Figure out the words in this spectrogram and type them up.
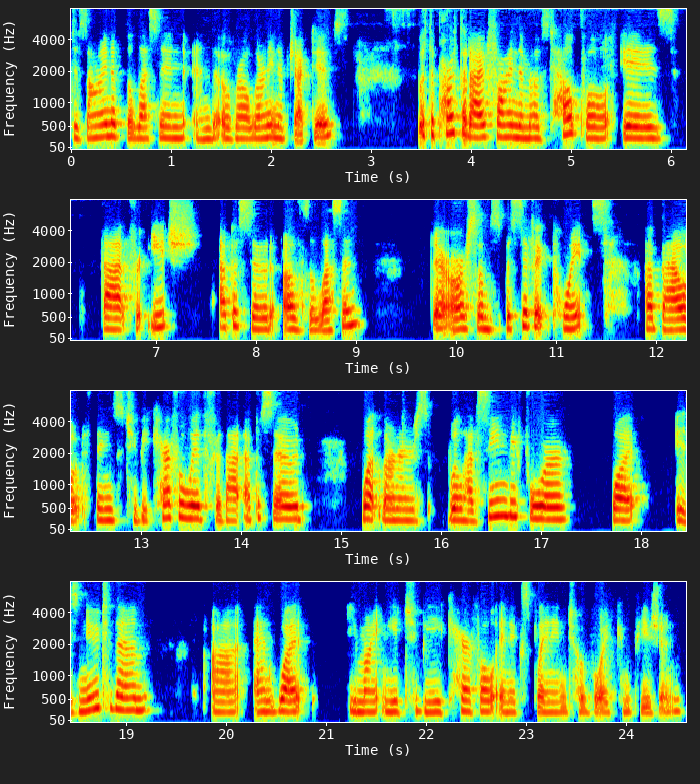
design of the lesson and the overall learning objectives. But the part that I find the most helpful is that for each episode of the lesson, there are some specific points about things to be careful with for that episode, what learners will have seen before, what is new to them, uh, and what you might need to be careful in explaining to avoid confusion.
